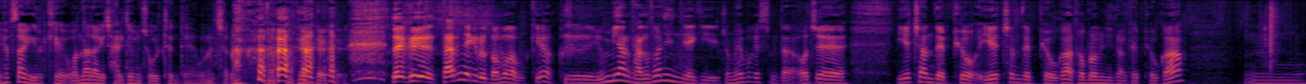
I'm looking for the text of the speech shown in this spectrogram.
협상이 이렇게 원활하게 잘 되면 좋을 텐데, 오늘처럼. 네, 그, 다른 얘기로 넘어가 볼게요. 그, 윤미향 당선인 얘기 좀 해보겠습니다. 어제 이해찬 대표, 이해찬 대표가, 더불어민주당 대표가, 음,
